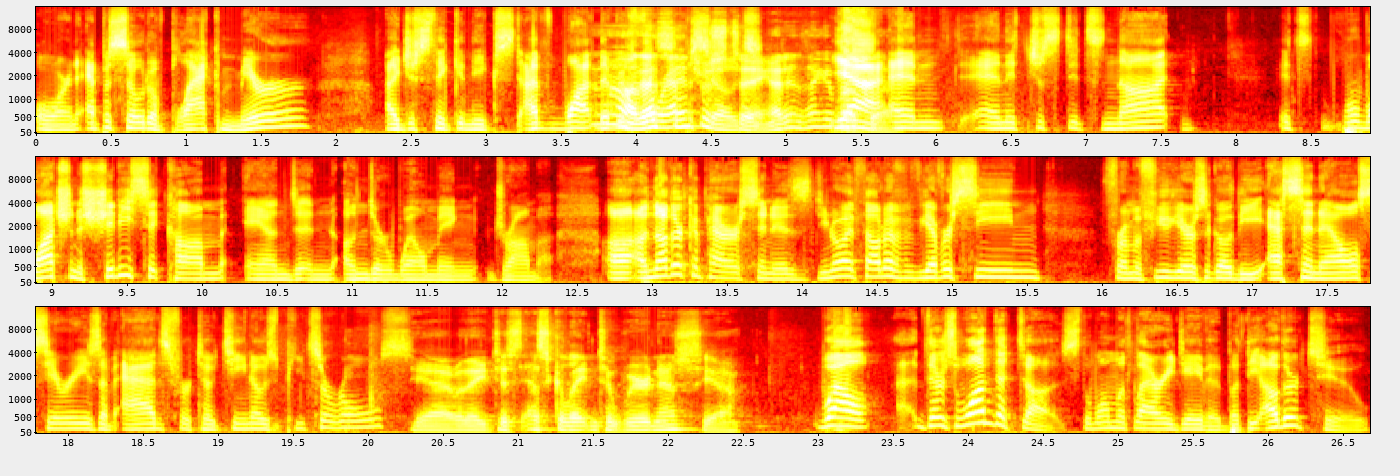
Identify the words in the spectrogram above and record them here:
or an episode of Black Mirror. I just think in the ex- I've watched. Oh, that's interesting. I didn't think about yeah, that. and and it's just it's not. It's we're watching a shitty sitcom and an underwhelming drama. Uh, another comparison is, you know what I thought of? Have you ever seen from a few years ago the SNL series of ads for Totino's pizza rolls? yeah, where they just escalate into weirdness. Yeah. Well, there's one that does, the one with Larry David, but the other two,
